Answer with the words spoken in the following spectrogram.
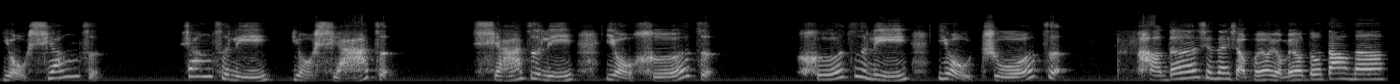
有箱子，箱子里有匣子，匣子里有盒子，盒子里有镯子。好的，现在小朋友有没有都到呢？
